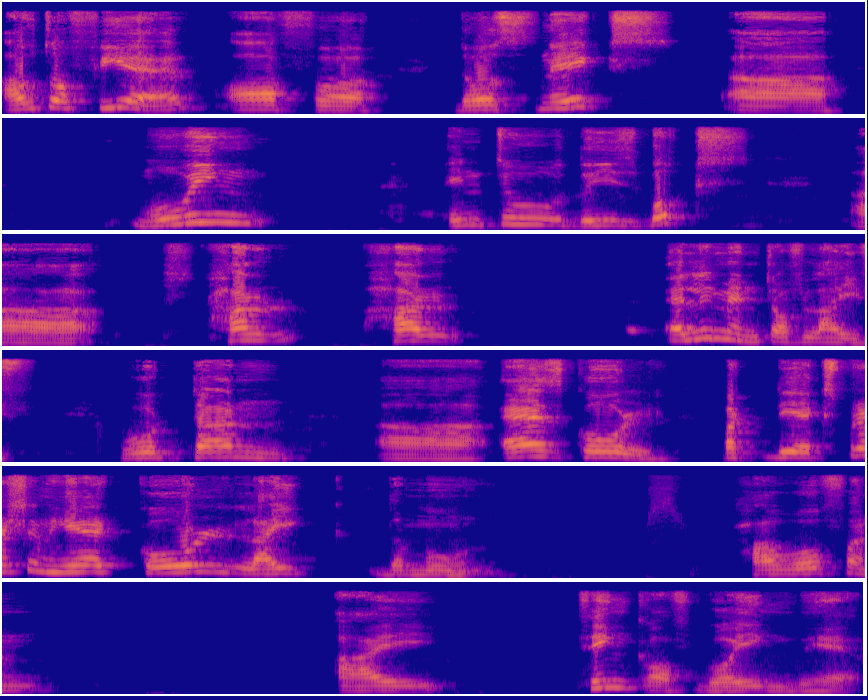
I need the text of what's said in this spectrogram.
out of fear of uh, those snakes uh, moving into these books, uh, her, her element of life would turn uh, as cold, but the expression here, cold like the moon. How often I think of going there.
